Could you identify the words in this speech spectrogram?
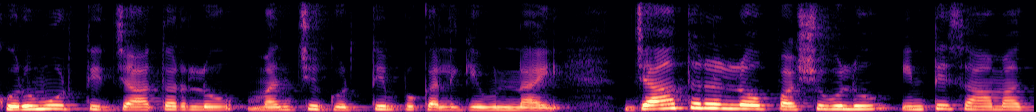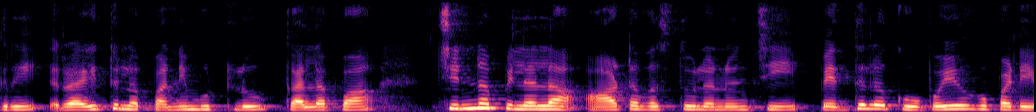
కురుమూర్తి జాతరలు మంచి గుర్తింపు కలిగి ఉన్నాయి. జాతరల్లో పశువులు ఇంటి సామాగ్రి రైతుల పనిముట్లు కలప చిన్నపిల్లల ఆట వస్తువుల నుంచి పెద్దలకు ఉపయోగపడే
